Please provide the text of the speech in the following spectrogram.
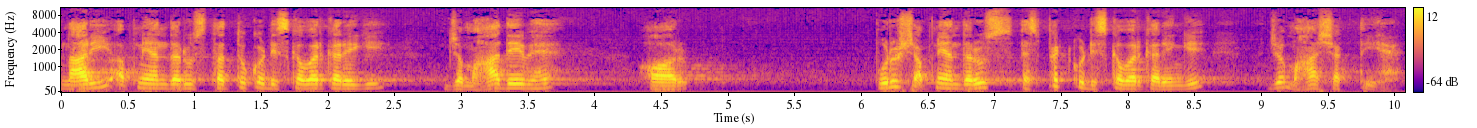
नारी अपने अंदर उस तत्व को डिस्कवर करेगी जो महादेव है, और पुरुष अपने अंदर उस एस्पेक्ट को डिस्कवर करेंगे जो महाशक्ति है।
